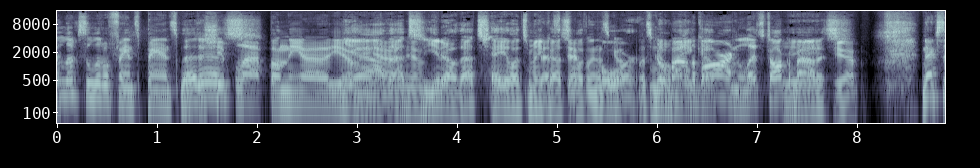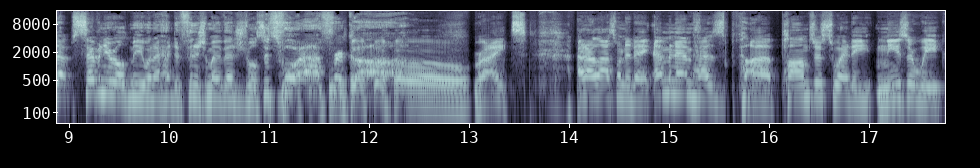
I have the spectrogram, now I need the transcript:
That looks a little fancy pants, but That the is. shiplap on the uh you know, yeah, that's you know that's hey, let's make That's us look. Let's poor. go. Let's No go by the barn. and Let's talk about it. Jeez. Yeah. Next up, seven-year-old me when I had to finish my vegetables. It's for Africa. Right? And our last one today Eminem has uh, palms are sweaty, knees are weak,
